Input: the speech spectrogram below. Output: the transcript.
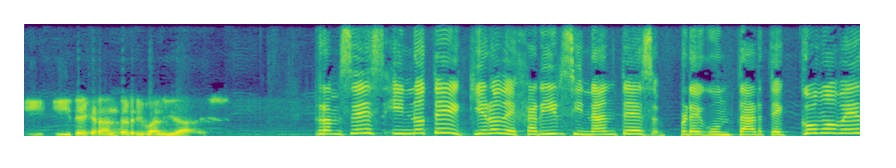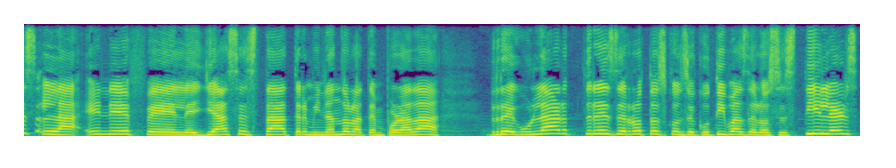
y de grandes rivalidades. Ramsés, y no te quiero dejar ir sin antes preguntarte, ¿cómo ves la NFL? Ya se está terminando la temporada regular, tres derrotas consecutivas de los Steelers,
